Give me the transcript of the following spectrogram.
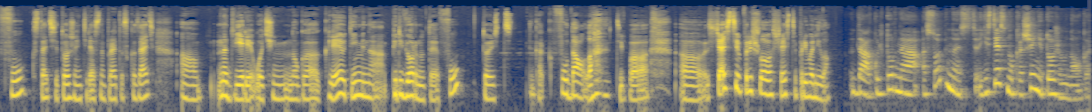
фу. Кстати, тоже интересно про это сказать. А, на двери очень много клеют именно перевернутое фу, то есть как фу дала, типа а, счастье пришло, счастье привалило. Да, культурная особенность. Естественно, украшений тоже много.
